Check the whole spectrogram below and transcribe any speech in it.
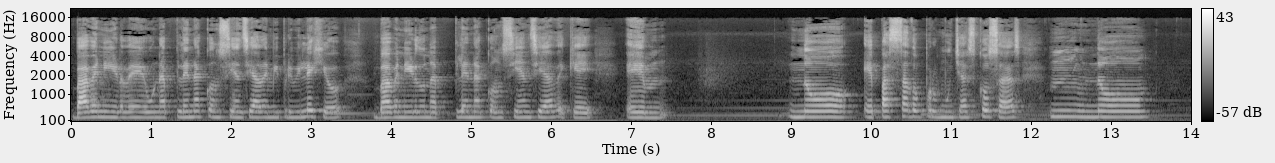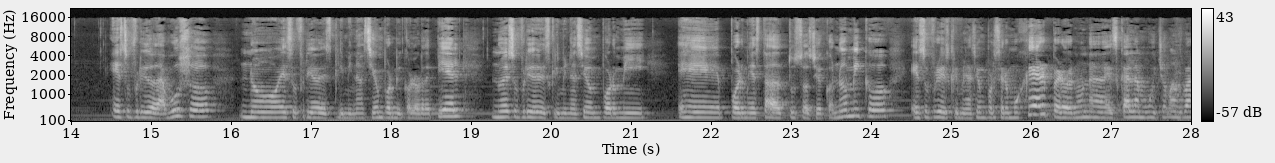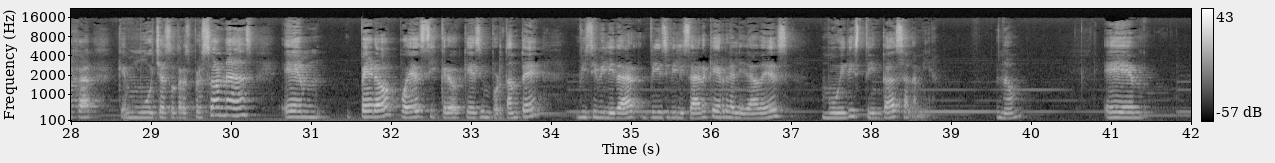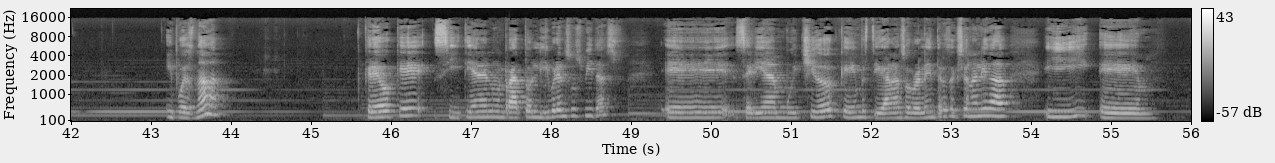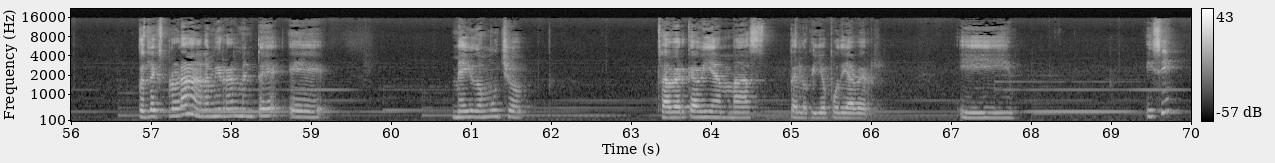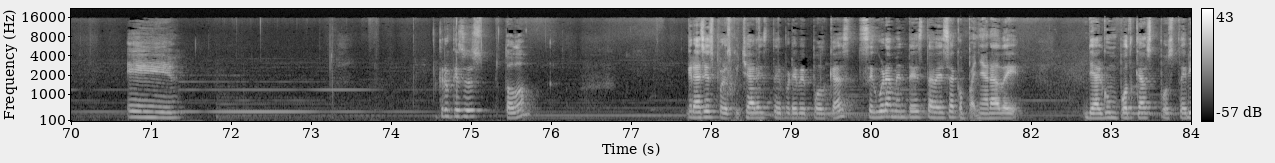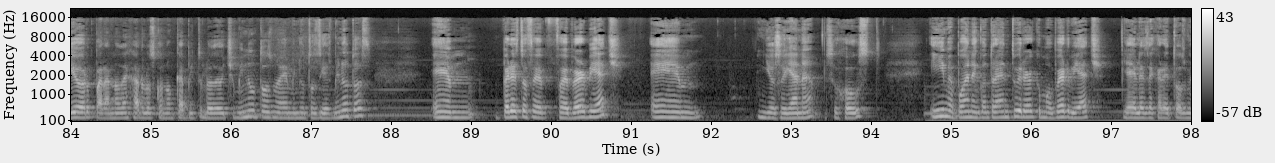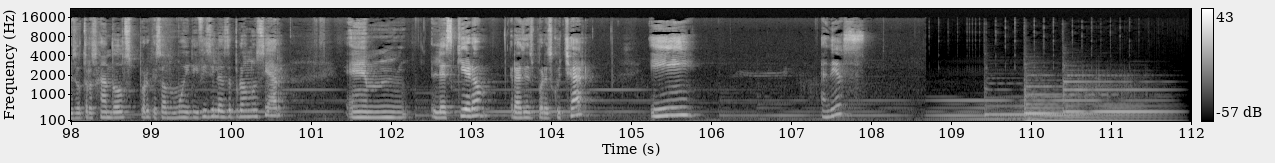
va a venir de una plena conciencia de mi privilegio, va a venir de una plena conciencia de que em, no he pasado por muchas cosas, mm, no he sufrido de abuso, no he sufrido discriminación por mi color de piel, no he sufrido discriminación por mi, eh, por mi estatus socioeconómico, he sufrido discriminación por ser mujer, pero en una escala mucho más baja que muchas otras personas. Em, pero pues sí creo que es importante visibilizar, visibilizar que hay realidades muy distintas a la mía, ¿no? Em, y pues nada, Creo que si tienen un rato libre en sus vidas, eh, sería muy chido que investigaran sobre la interseccionalidad y eh, pues la exploraran. A mí realmente eh, me ayudó mucho saber que había más de lo que yo podía ver. Y, y sí, creo que eso es todo. Gracias por escuchar este breve podcast. Seguramente esta vez se acompañará de, algún podcast posterior para no dejarlos con un capítulo de 8 minutos, 9 minutos, 10 minutos. Em, pero esto fue, fue Verbiage. Em, yo soy Ana, su host. Y me pueden encontrar en Twitter como Verbiage. Y ahí les dejaré todos mis otros handles porque son muy difíciles de pronunciar. Em, les quiero. Gracias por escuchar y adiós.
